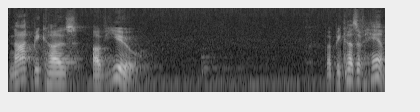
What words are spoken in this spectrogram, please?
Not because of you, but because of Him.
